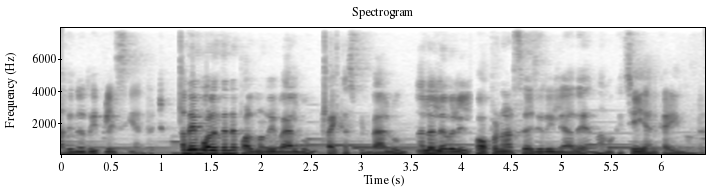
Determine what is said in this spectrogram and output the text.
അതിനെ റീപ്ലേസ് ചെയ്യാൻ പറ്റും. അതേപോലെ തന്നെ പൾമറി വാൽവും ട്രൈക്കസ്പിഡ് വാൽവും നല്ല ലെവലിൽ ഓപ്പൺ ഹാർട്ട് സർജറി ഇല്ലാതെ നമുക്ക് ചെയ്യാൻ കഴിയുന്നുണ്ട്.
